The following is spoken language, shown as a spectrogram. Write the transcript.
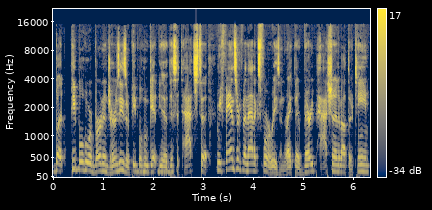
But people who are burning jerseys are people who get you know this attached to. I mean, fans are fanatics for a reason, right? They're very passionate about their team.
